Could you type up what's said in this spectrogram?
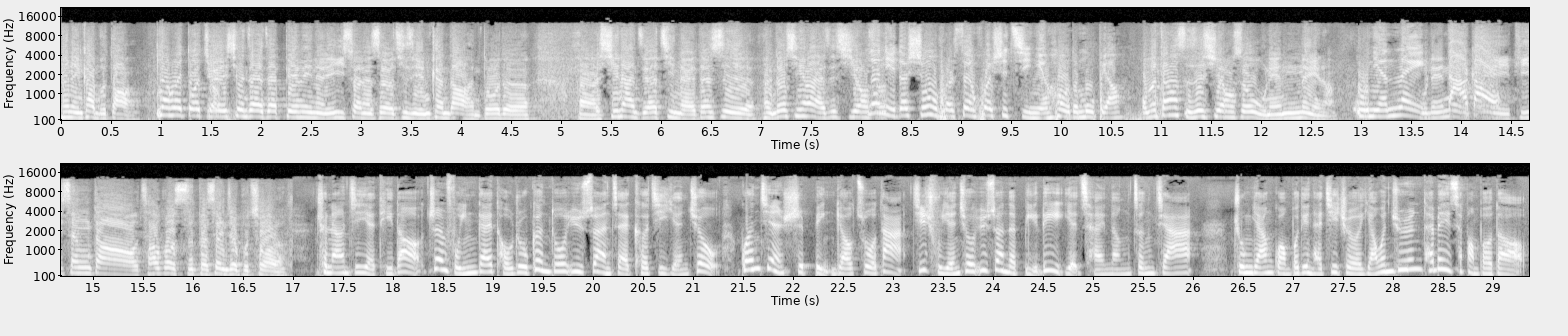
明年看不到，那会多久？因为现在在编明年的预算的时候，其实已经看到很多的呃新案子要进来，但是很多新案还是希望。那你的十五 percent 会是几年后的目标？我们当时是希望说五年内了，五年内五年达到可以提升到超过十 percent 就不错了。”陈良基也提到，政府应该投入更多预算在科技研究，关键是饼要做大，基础研究预算的比例也才能增加。中央广播电台记者杨文君台北采访报道。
